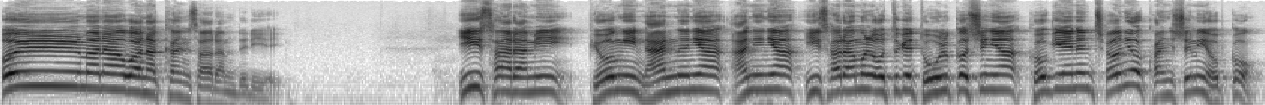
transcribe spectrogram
얼마나 완악한 사람들이에요. 이 사람이 병이 낫느냐 아니냐 이 사람을 어떻게 도울 것이냐 거기에는 전혀 관심이 없고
